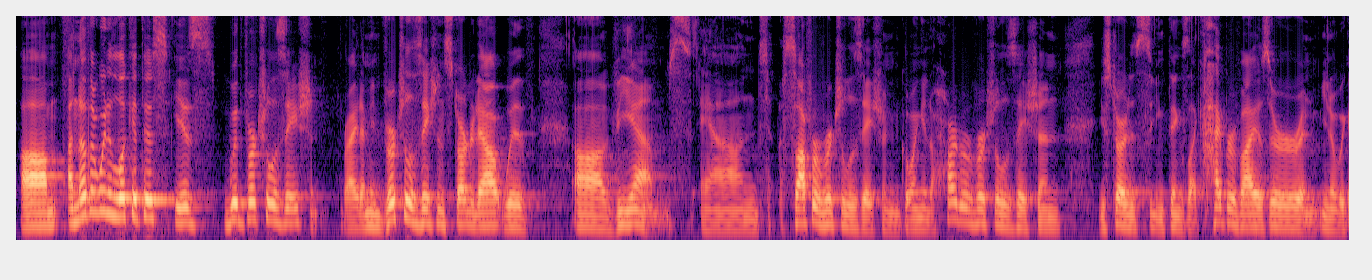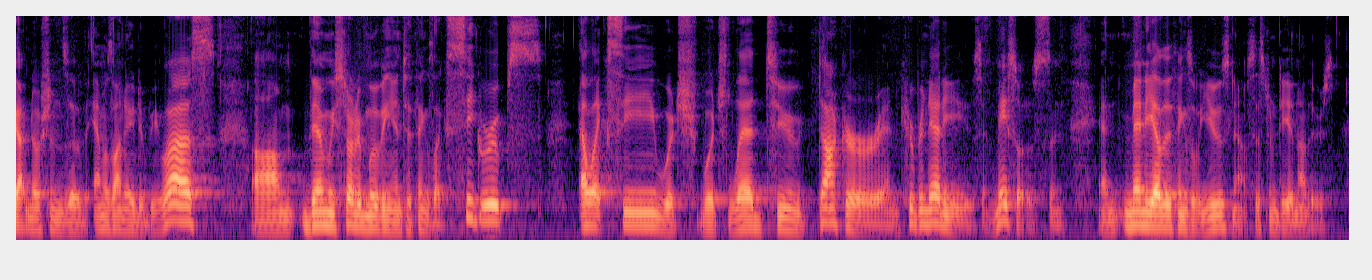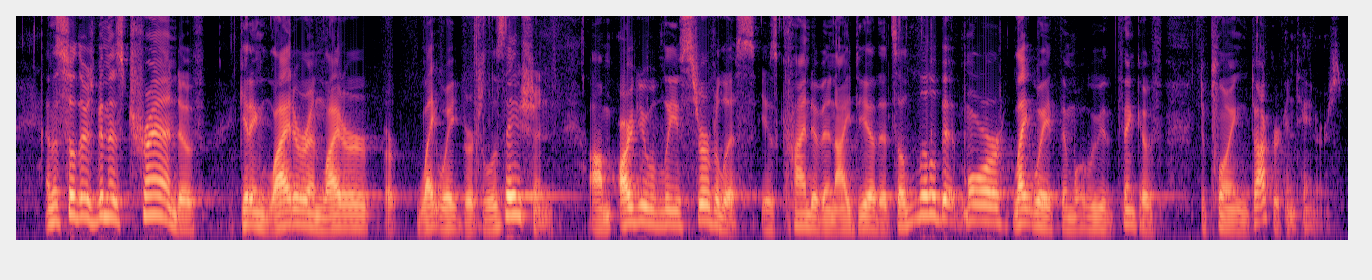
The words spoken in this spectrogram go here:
Um, another way to look at this is with virtualization, right? I mean, virtualization started out with uh, VMs and software virtualization going into hardware virtualization. You started seeing things like hypervisor, and you know we got notions of Amazon AWS. Um, then we started moving into things like C groups, LXC, which, which led to Docker and Kubernetes and Mesos and, and many other things that we use now, systemd and others. And so there's been this trend of getting lighter and lighter or lightweight virtualization. Um, arguably, serverless is kind of an idea that's a little bit more lightweight than what we would think of deploying Docker containers,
